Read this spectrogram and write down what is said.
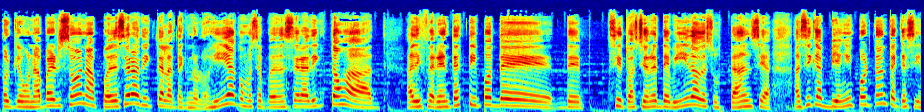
Porque una persona puede ser adicta a la tecnología, como se pueden ser adictos a, a diferentes tipos de, de situaciones de vida o de sustancia. Así que es bien importante que si,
